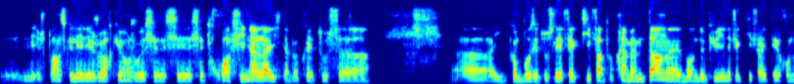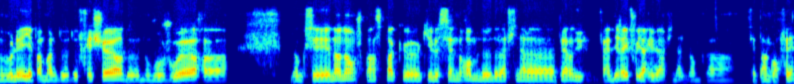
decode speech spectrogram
je pense que les, joueurs qui ont joué ces, trois finales-là, ils étaient à peu près tous. Euh, ils composaient tous l'effectif à peu près en même temps. Bon, depuis, l'effectif a été renouvelé. Il y a pas mal de, de fraîcheur, de nouveaux joueurs. Donc c'est non non, je pense pas qu'il y ait le syndrome de, la finale perdue. Enfin déjà il faut y arriver en finale, donc c'est pas encore fait.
